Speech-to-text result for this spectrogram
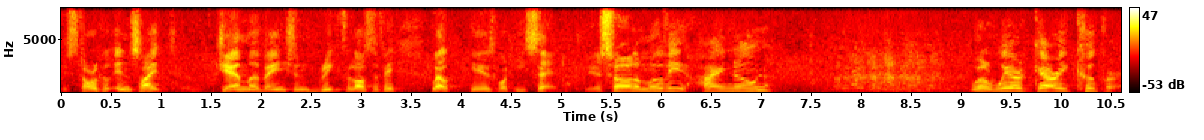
Historical insight? A gem of ancient Greek philosophy? Well, here's what he said. You saw the movie High Noon? Well, we're Gary Cooper.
